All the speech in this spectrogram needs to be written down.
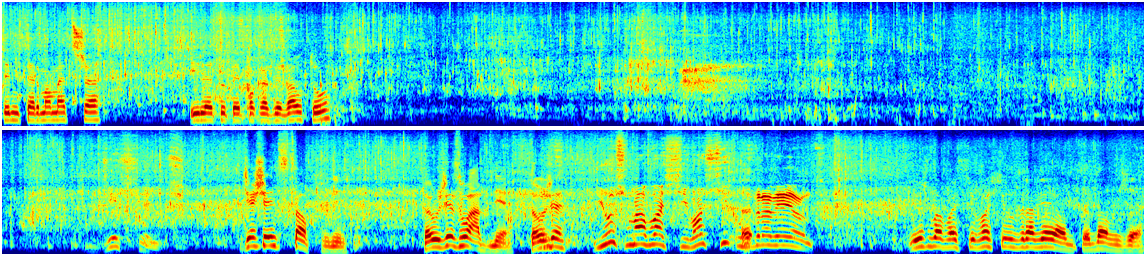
tym termometrze ile tutaj pokazywał tu? Dziesięć. 10 stopni. To już jest ładnie. To już, jest, Już ma właściwości uzdrawiające. już ma właściwości uzdrawiające. Dobrze.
